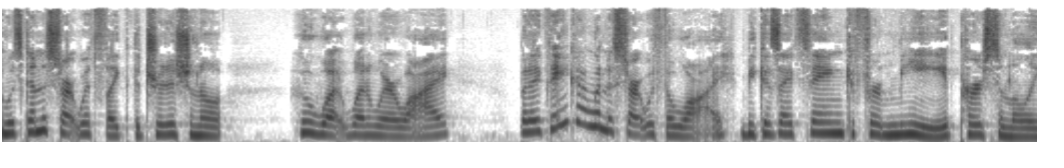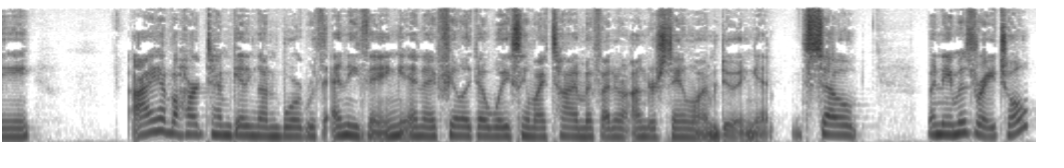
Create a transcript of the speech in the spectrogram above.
was going to start with like the traditional who, what, when, where, why. But I think I'm going to start with the why because I think for me personally, I have a hard time getting on board with anything, and I feel like I'm wasting my time if I don't understand why I'm doing it. So, my name is Rachael,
